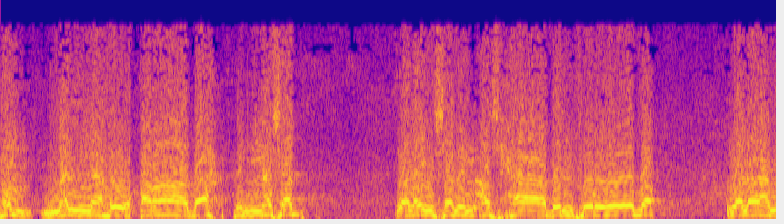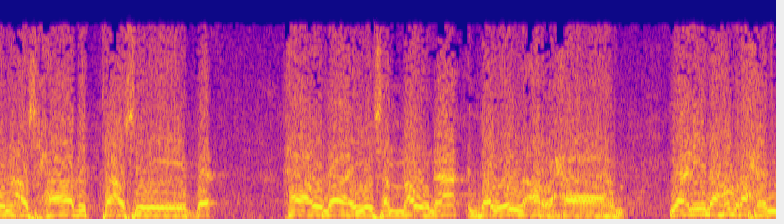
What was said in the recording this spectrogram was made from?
هم من له قرابة في النسب وليس من أصحاب الفروض ولا من أصحاب التعصيب. هؤلاء يسمون ذو الأرحام. يعني لهم رحم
